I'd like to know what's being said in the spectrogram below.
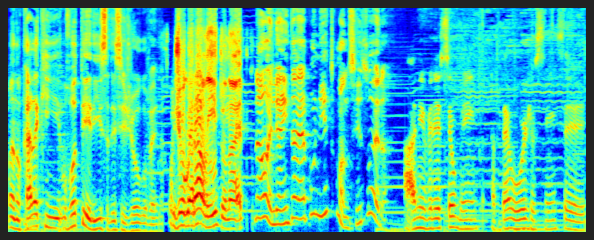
Mano, o cara que. O roteirista desse jogo, velho. O jogo era lindo na época. Não, ele ainda é bonito, mano, sem zoeira. Ah, ele envelheceu bem. Até hoje, assim, você...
